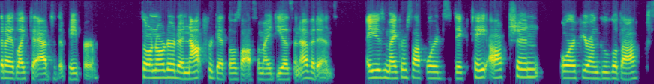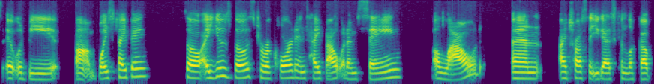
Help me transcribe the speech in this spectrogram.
that I'd like to add to the paper. So, in order to not forget those awesome ideas and evidence, I use Microsoft Word's dictate option, or if you're on Google Docs, it would be um, voice typing. So I use those to record and type out what I'm saying aloud. And I trust that you guys can look up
